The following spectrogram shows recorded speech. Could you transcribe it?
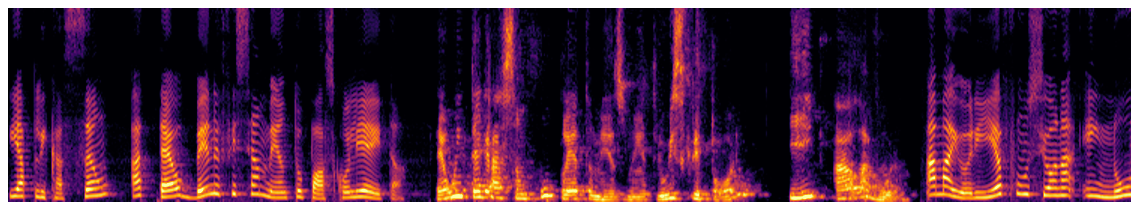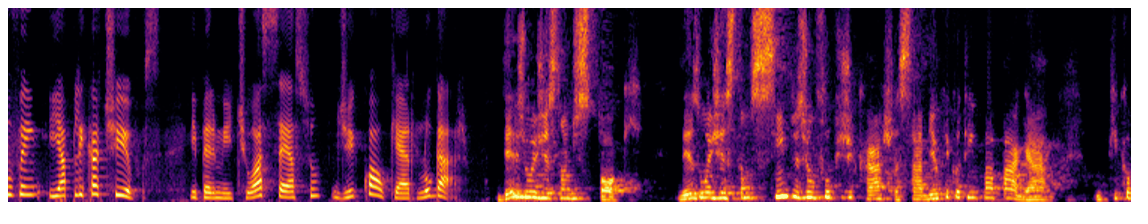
e aplicação até o beneficiamento pós-colheita. É uma integração completa mesmo entre o escritório e a lavoura. A maioria funciona em nuvem e aplicativos e permite o acesso de qualquer lugar. Desde uma gestão de estoque, desde uma gestão simples de um fluxo de caixa, saber o que, eu tenho para pagar, o que, eu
